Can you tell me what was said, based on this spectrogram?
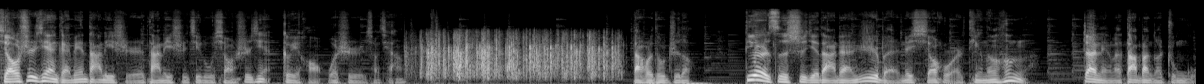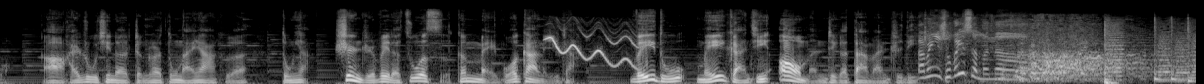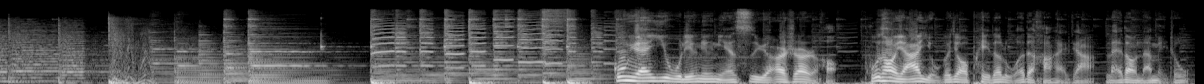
小事件改变大历史，大历史记录小事件。各位好，我是小强。大伙儿都知道，第二次世界大战，日本这小伙儿挺能横啊，占领了大半个中国啊，还入侵了整个东南亚和东亚，甚至为了作死跟美国干了一仗，唯独没敢进澳门这个弹丸之地。大妹，你说为什么呢？公元一五零零年四月二十二号，葡萄牙有个叫佩德罗的航海家来到南美洲，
